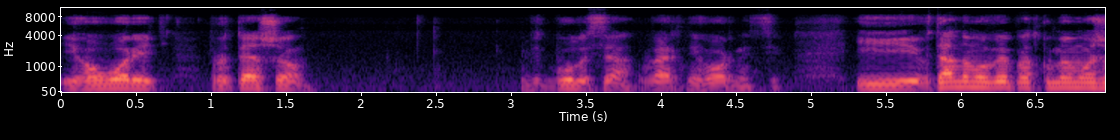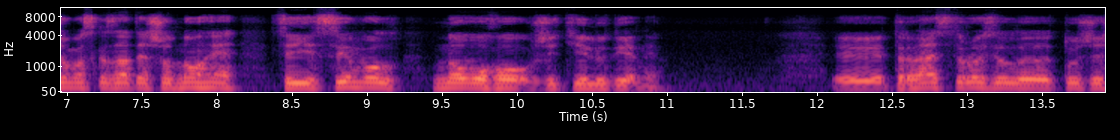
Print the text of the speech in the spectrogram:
і говорить про те, що відбулося в верхній горниці. І в даному випадку ми можемо сказати, що ноги це є символ нового в житті людини. Е, 13 розділ, е, тут же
